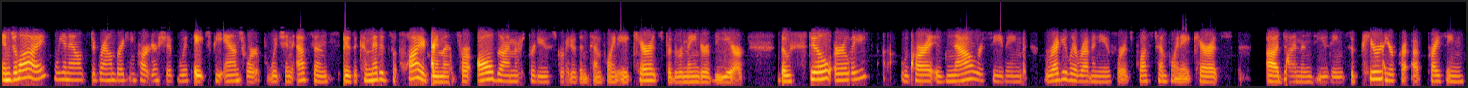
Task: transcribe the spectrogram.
In July, we announced a groundbreaking partnership with HB Antwerp, which in essence is a committed supply agreement for all diamonds produced greater than 10.8 carats for the remainder of the year. Though still early, Lucara is now receiving regular revenue for its plus 10.8 carats uh, diamonds using superior pr- uh, pricing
